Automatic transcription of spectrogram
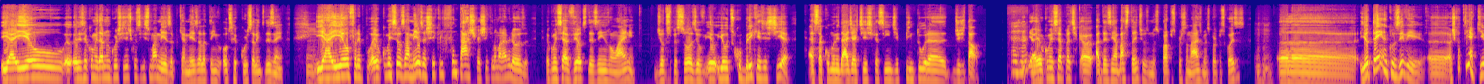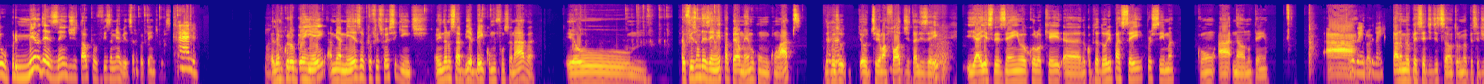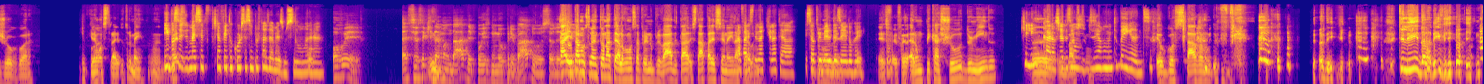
E aí eu, eu, eles recomendaram no curso que a gente conseguisse uma mesa, porque a mesa ela tem outros recursos além de desenho. Sim. E aí eu falei, aí eu comecei a usar a mesa, achei aquilo fantástico, achei aquilo maravilhoso. Eu comecei a ver outros desenhos online de outras pessoas e eu, eu, eu descobri que existia essa comunidade artística assim de pintura digital. Uhum. E aí eu comecei a praticar, a desenhar bastante os meus próprios personagens, minhas próprias coisas. Uhum. Uh, e eu tenho, inclusive, uh, acho que eu tenho aqui o primeiro desenho digital que eu fiz na minha vida. Será que eu tenho? Caralho. Eu lembro quando eu ganhei a minha mesa, o que eu fiz foi o seguinte: eu ainda não sabia bem como funcionava. Eu eu fiz um desenho em papel mesmo, com, com lápis. Depois uhum. eu, eu tirei uma foto, digitalizei e aí esse desenho eu coloquei uh, no computador e passei por cima com a. Não, não tenho. Ah, tudo bem, tudo bem. Tá no meu PC de edição, eu tô no meu PC de jogo agora. Eu queria mostrar ele, tudo bem. E você, mas... mas você tinha feito o curso assim por fazer mesmo, se não era. Ô, Rui, é, se você quiser hum. mandar depois no meu privado o seu desenho. Tá aí, tá mostrando então na tela. Eu vou mostrar pra ele no privado e tá, está aparecendo aí na tá tela. Tá aparecendo aqui na tela. Esse é o primeiro desenho do Rei. Esse foi, foi, era um Pikachu dormindo. Que lindo, uh, cara. Você já desenhava, desenhava muito bem antes. Eu gostava muito. ela nem viu. Que lindo, ela nem viu ainda.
